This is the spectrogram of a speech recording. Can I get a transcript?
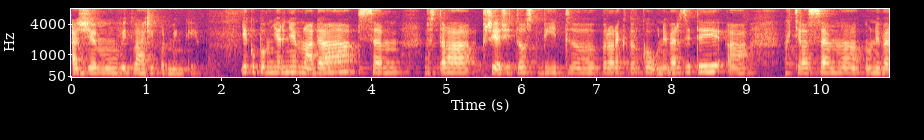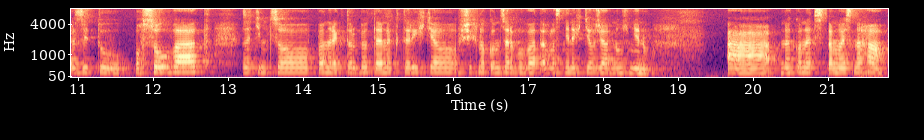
a že mu vytváří podmínky. Jako poměrně mladá jsem dostala příležitost být eh, prorektorkou univerzity a chtěla jsem univerzitu posouvat, zatímco pan rektor byl ten, který chtěl všechno konzervovat a vlastně nechtěl žádnou změnu. A nakonec ta moje snaha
